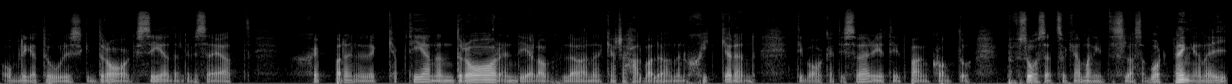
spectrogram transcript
obligatorisk dragsedel, det vill säga att skepparen eller kaptenen drar en del av lönen, kanske halva lönen och skickar den tillbaka till Sverige till ett bankkonto. På så sätt så kan man inte slösa bort pengarna i,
